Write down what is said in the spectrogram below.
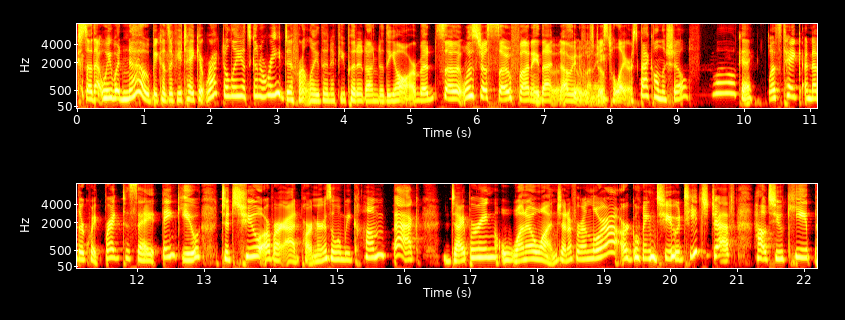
so that we would know, because if you take it rectally, it's going to read differently than if you put it under the arm. And so it was just so funny that I mean, so it was funny. just hilarious. Back on the shelf. Well, okay. Let's take another quick break to say thank you to two of our ad partners. And when we come back, Diapering 101, Jennifer and Laura are going to teach Jeff how to keep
